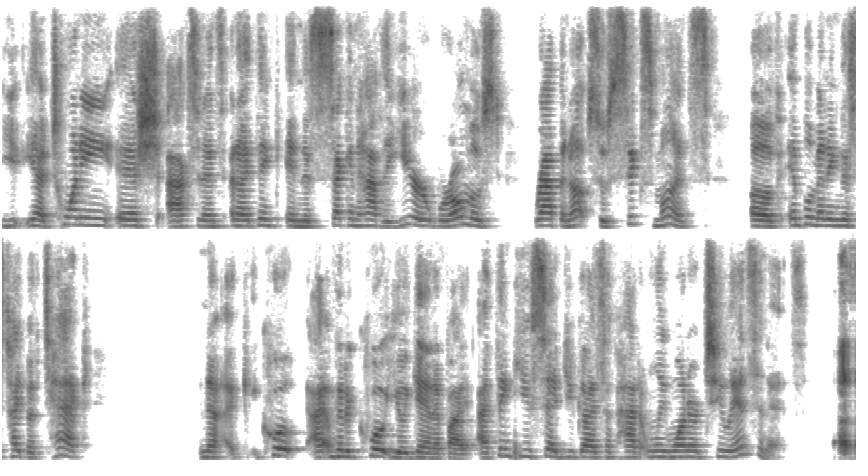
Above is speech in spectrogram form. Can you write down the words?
you, you had 20 ish accidents. And I think in the second half of the year, we're almost wrapping up. So six months of implementing this type of tech. Now, quote, I'm going to quote you again. If I, I think you said you guys have had only one or two incidents. I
